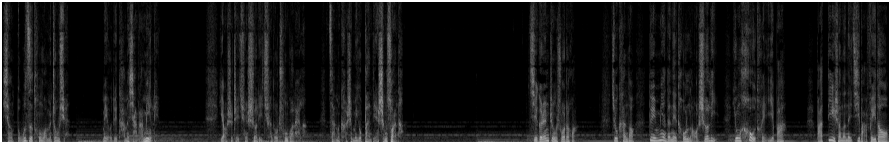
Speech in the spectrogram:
想独自同我们周旋，没有对他们下达命令。要是这群猞猁全都冲过来了，咱们可是没有半点胜算的。几个人正说着话，就看到对面的那头老猞猁用后腿一扒，把地上的那几把飞刀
